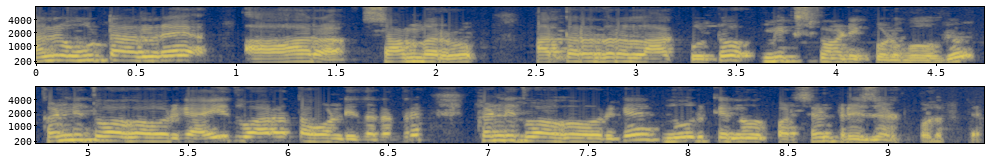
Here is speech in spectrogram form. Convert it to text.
ಅಂದ್ರೆ ಊಟ ಅಂದ್ರೆ ಆಹಾರ, ಸಾಂಬಾರು ಆ ತರದ್ರಲ್ಲಿ ಹಾಕ್ಬಿಟ್ಟು ಮಿಕ್ಸ್ ಮಾಡಿ ಕೊಡಬಹುದು ಖಂಡಿತವಾಗೂ ಅವ್ರಿಗೆ ಐದು ವಾರ ತಗೊಂಡಿದ್ದಾರೆ ಅಂದ್ರೆ ಖಂಡಿತವಾಗೂ ಅವ್ರಿಗೆ ನೂರಕ್ಕೆ ನೂರು ಪರ್ಸೆಂಟ್ ರಿಸಲ್ಟ್ ಕೊಡುತ್ತೆ.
